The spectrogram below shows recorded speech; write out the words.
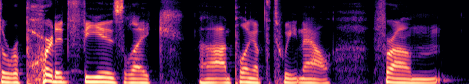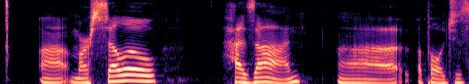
the reported fee is like uh, I'm pulling up the tweet now from uh, Marcelo Hazan. Uh, apologies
